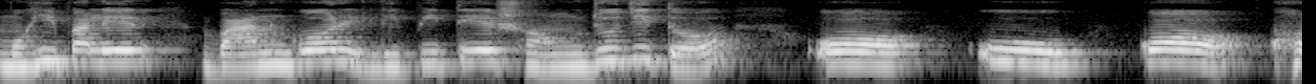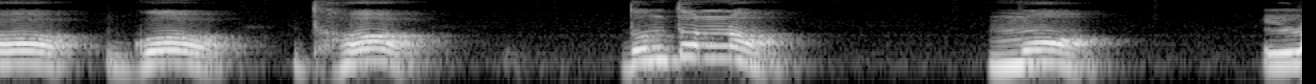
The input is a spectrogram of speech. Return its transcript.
মহিপালের বানগড় লিপিতে সংযোজিত অ, উ, ক, খ, গ, ধ, দন্তন্য, ম, ল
